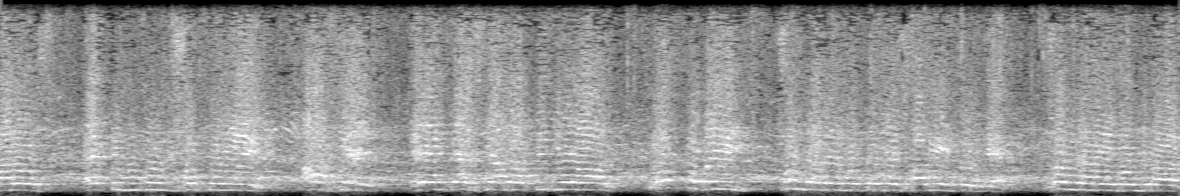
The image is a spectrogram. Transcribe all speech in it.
মানুষ একটি নতুন শক্তি নিয়ে আসছে এই দেশকে আমরা তৃতীয়বার রক্তময়ী সংগ্রামের মধ্যে দিয়ে স্বাধীন করেছে। সংগ্রামী বন্ধুগণ,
